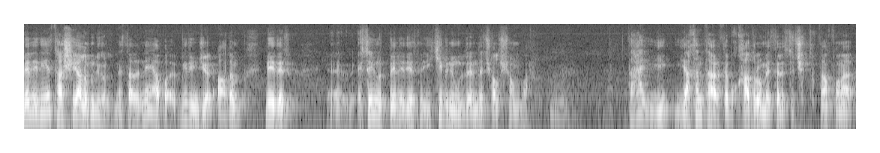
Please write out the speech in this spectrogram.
belediye taşıyalım diyoruz. Mesela ne yap? Birinci adım nedir? Ee, Esenyurt Belediyesi'nde 2000'in üzerinde çalışan var. Daha yakın tarihte bu kadro meselesi çıktıktan sonra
